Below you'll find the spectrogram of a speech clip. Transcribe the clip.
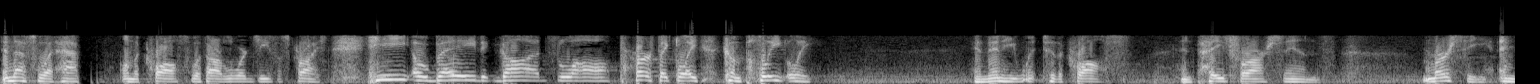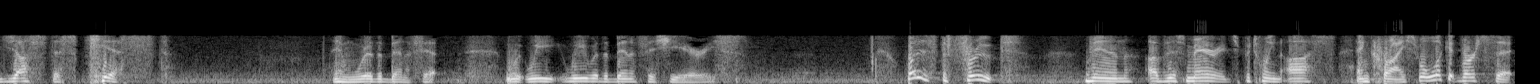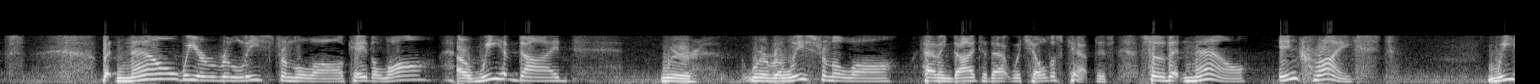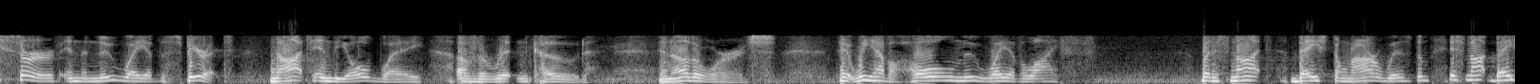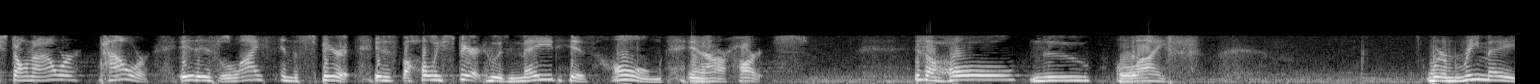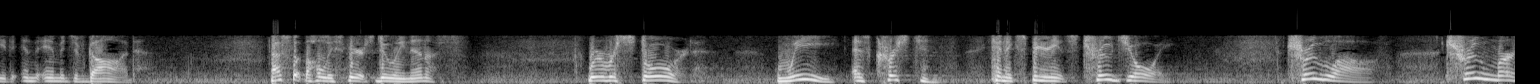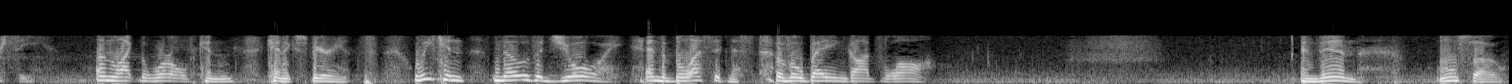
And that's what happened on the cross with our Lord Jesus Christ. He obeyed God's law perfectly, completely. And then he went to the cross and paid for our sins. Mercy and justice kissed. And we're the benefit. We, we, we were the beneficiaries. What is the fruit then of this marriage between us and Christ? Well, look at verse 6. But now we are released from the law. Okay, the law, or we have died. We're we're released from the law, having died to that which held us captive, so that now in Christ we serve in the new way of the Spirit, not in the old way of the written code. In other words, that we have a whole new way of life. But it's not based on our wisdom. It's not based on our power. It is life in the Spirit. It is the Holy Spirit who has made His home in our hearts. It's a whole new life. We're remade in the image of God. That's what the Holy Spirit's doing in us. We're restored. We, as Christians, can experience true joy, true love, true mercy, unlike the world can, can experience. We can know the joy and the blessedness of obeying God's law. And then, also,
